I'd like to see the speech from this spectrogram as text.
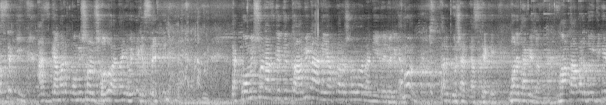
করে কাছে কি? আজকে আমার কমিশন ষোলো আদায় হয়ে গেছে। তা কমিশন আজকে কিন্তু আমি না নিয়ে, আপনারা নিয়ে নেবেন কেমন? তার গোসার কাছ থেকে। মনে থাকে যেন, মাথা আবার দুই দিকে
